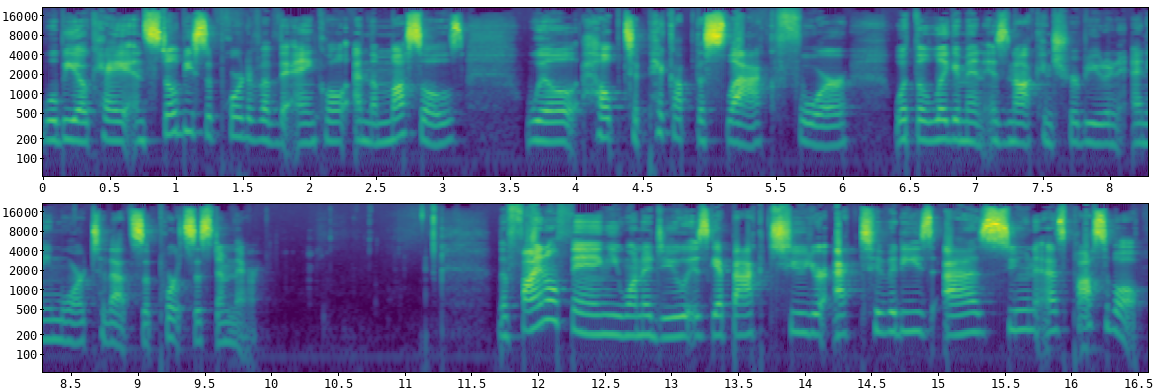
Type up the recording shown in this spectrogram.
will be okay and still be supportive of the ankle, and the muscles will help to pick up the slack for what the ligament is not contributing anymore to that support system there. The final thing you want to do is get back to your activities as soon as possible.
